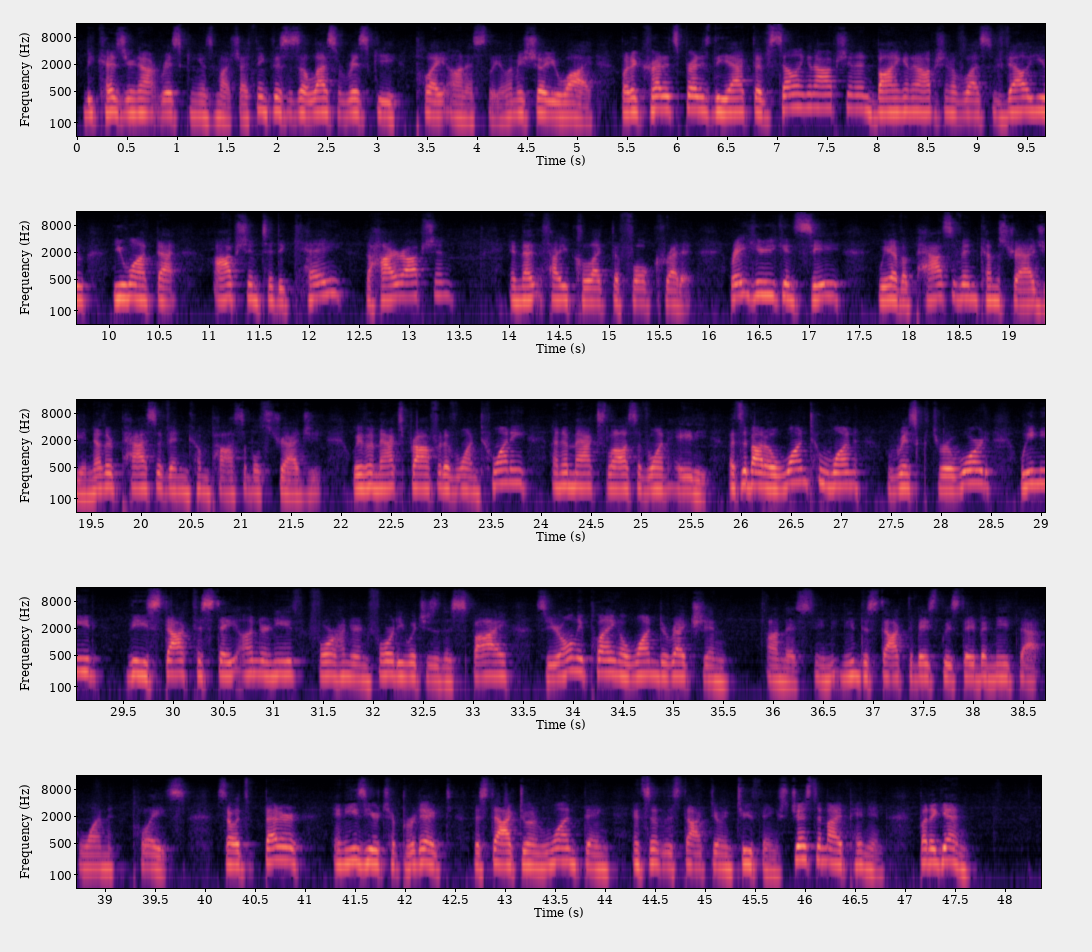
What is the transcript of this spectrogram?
because you're not risking as much. I think this is a less risky play, honestly. Let me show you why. But a credit spread is the act of selling an option and buying an option of less value. You want that option to decay, the higher option, and that's how you collect the full credit. Right here, you can see we have a passive income strategy, another passive income possible strategy. We have a max profit of 120 and a max loss of 180. That's about a one to one risk to reward. We need the stock to stay underneath 440, which is the SPY. So you're only playing a one direction on this. You need the stock to basically stay beneath that one place. So it's better and easier to predict the stock doing one thing instead of the stock doing two things, just in my opinion. But again,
